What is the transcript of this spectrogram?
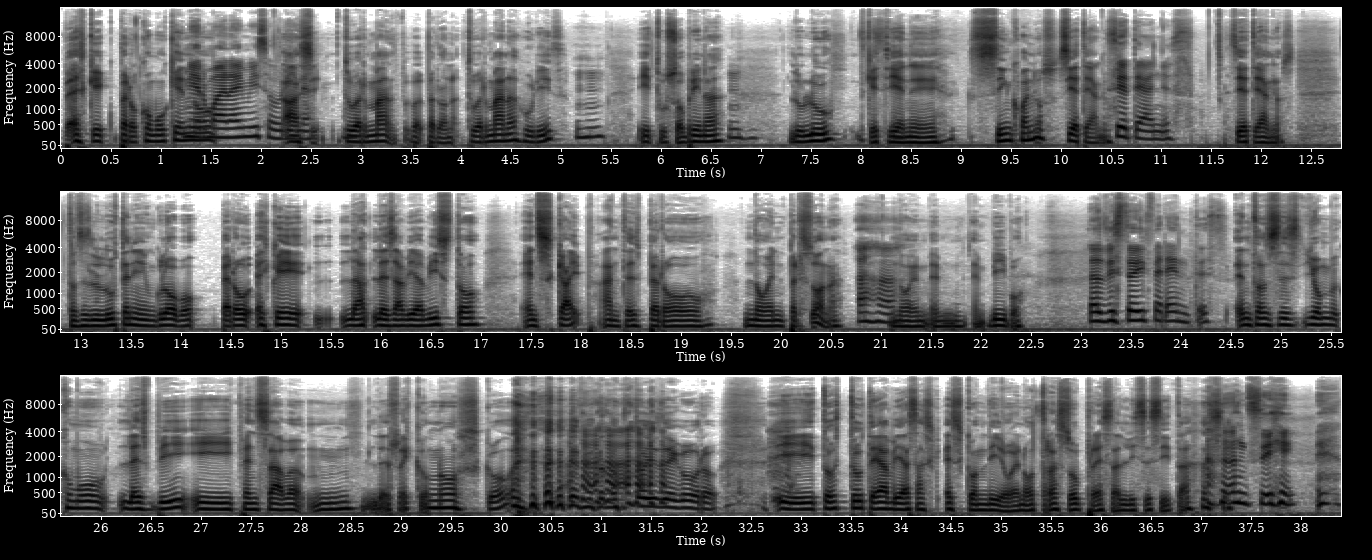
Es que, pero como que Mi no... hermana y mi sobrina. Ah, sí. Tu hermana, perdona, tu hermana Judith y tu sobrina. Lulu, que tiene cinco años, siete años. Siete años. Siete años. Entonces Lulu tenía un globo, pero es que la- les había visto en Skype antes, pero no en persona, Ajá. no en, en- en vivo. Las viste diferentes. Entonces yo me- como les vi y pensaba, "Mm, les reconozco, pero no estoy seguro. Y tú, tú te habías as- escondido en otra sorpresa, Licecita. sí.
